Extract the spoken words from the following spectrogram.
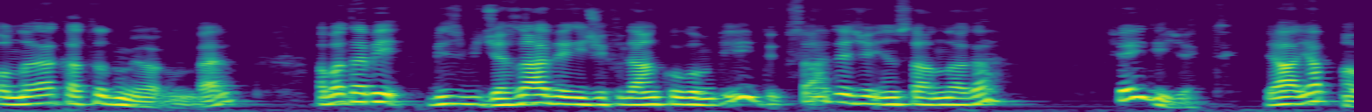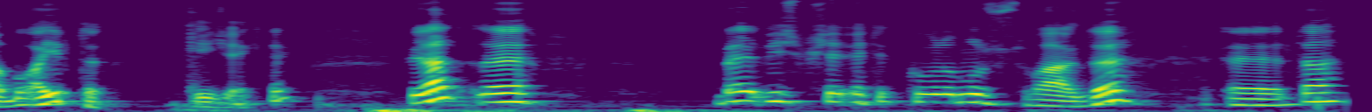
Onlara katılmıyorum ben. Ama tabii biz bir ceza verici falan kurum değildik. Sadece insanlara şey diyecekti. Ya yapma bu ayıptır diyecekti. Filan e, ve bir şey etik kurulumuz vardı. E, da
